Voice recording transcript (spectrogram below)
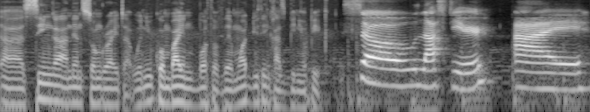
uh, singer, and then songwriter. When you combine both of them, what do you think has been your pick? So last year, I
